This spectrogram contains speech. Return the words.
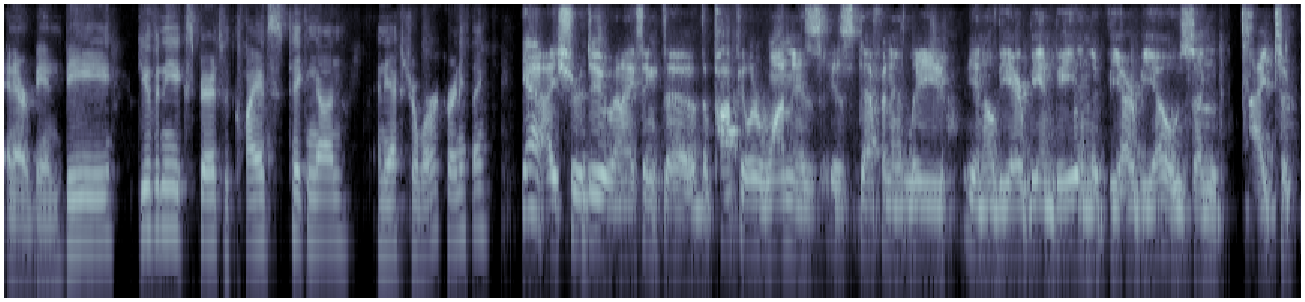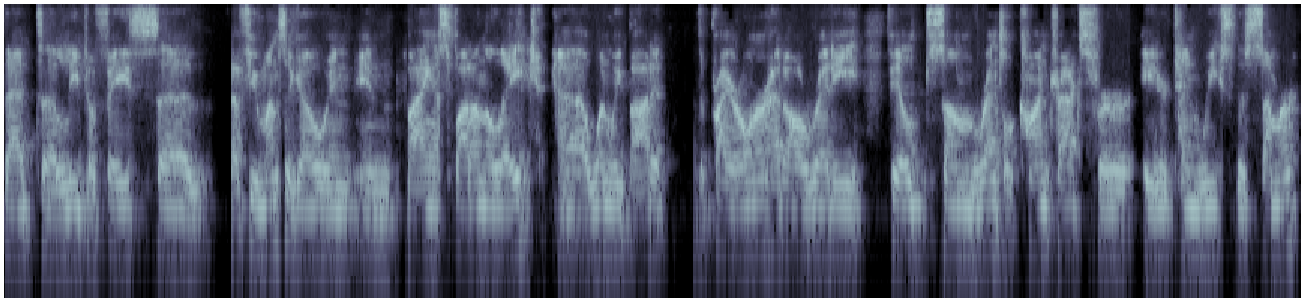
an Airbnb. Do you have any experience with clients taking on any extra work or anything? Yeah, I sure do, and I think the the popular one is is definitely you know the Airbnb and the VRBOs, and I took that uh, leap of faith uh, a few months ago in in buying a spot on the lake. Uh, when we bought it, the prior owner had already filled some rental contracts for eight or ten weeks this summer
